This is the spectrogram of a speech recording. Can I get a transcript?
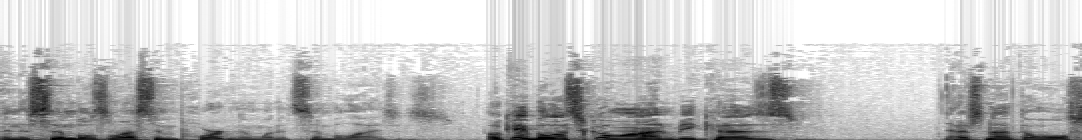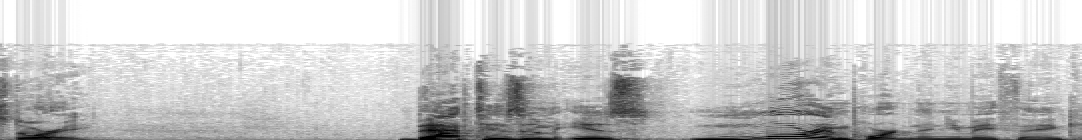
and the symbol's less important than what it symbolizes. Okay, but let's go on because that's not the whole story. Baptism is more important than you may think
